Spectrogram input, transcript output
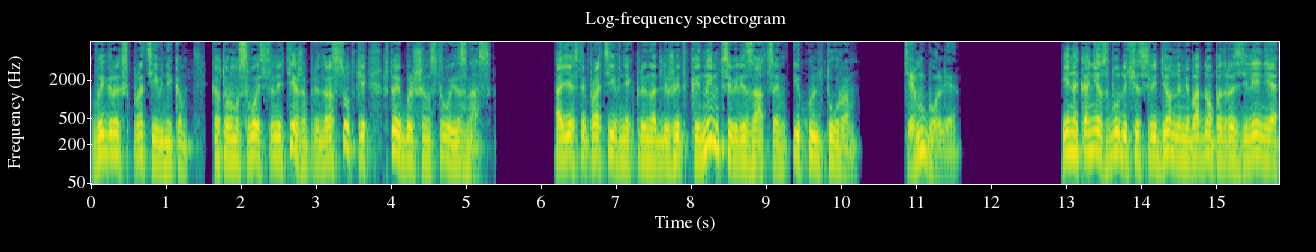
в играх с противником, которому свойственны те же предрассудки, что и большинству из нас. А если противник принадлежит к иным цивилизациям и культурам, тем более. И, наконец, будучи сведенными в одно подразделение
